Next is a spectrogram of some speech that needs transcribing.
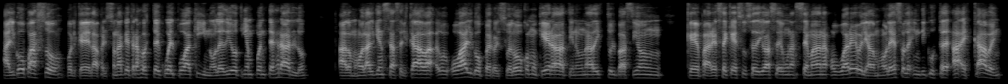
algo pasó porque la persona que trajo este cuerpo aquí no le dio tiempo a enterrarlo, a lo mejor alguien se acercaba o, algo, pero el suelo como quiera tiene una disturbación que parece que sucedió hace una semana o whatever, y a lo mejor eso les indica a ustedes, ah, excaven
